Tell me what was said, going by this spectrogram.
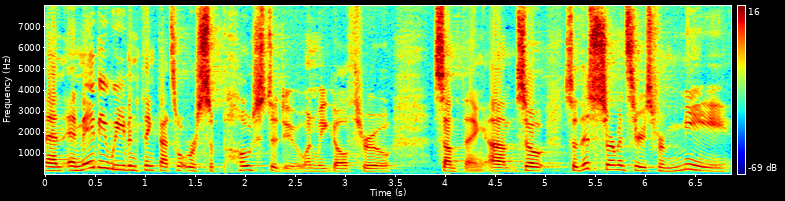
And, and maybe we even think that's what we're supposed to do when we go through something. Um, so, so this sermon series for me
